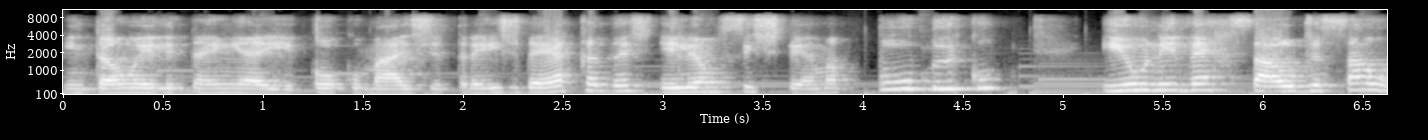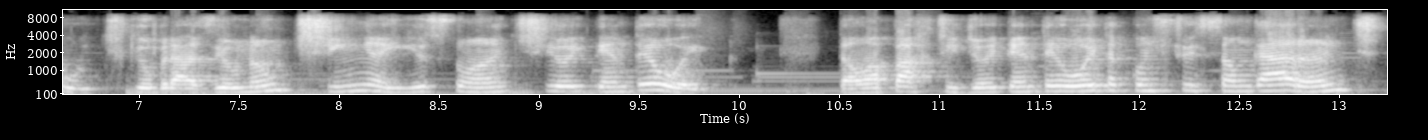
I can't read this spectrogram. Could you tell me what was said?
Então ele tem aí pouco mais de três décadas. Ele é um sistema público e universal de saúde, que o Brasil não tinha isso antes de 88. Então, a partir de 88, a Constituição garante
